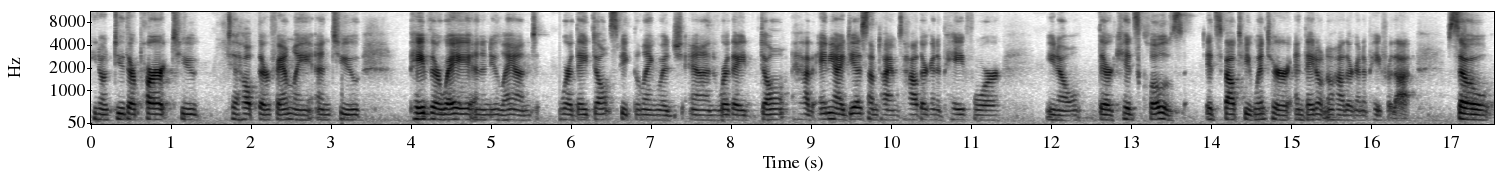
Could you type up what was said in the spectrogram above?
you know, do their part to to help their family and to pave their way in a new land where they don't speak the language and where they don't have any idea sometimes how they're going to pay for you know their kids clothes it's about to be winter and they don't know how they're going to pay for that. So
